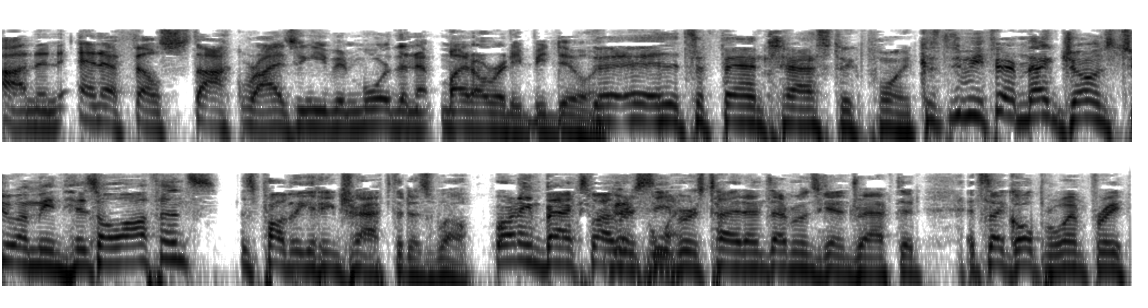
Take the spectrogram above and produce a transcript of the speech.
on an NFL stock rising even more than it might already be doing. It's a fantastic point. Because to be fair, Mac Jones too. I mean, his whole offense is probably getting drafted as well. Running backs, wide receivers, tight ends, everyone's getting drafted. It's like Oprah Winfrey.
